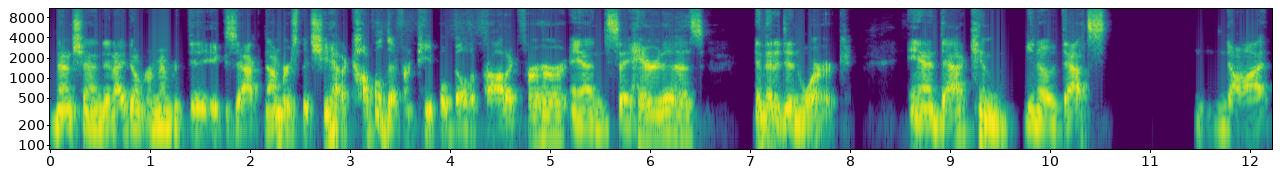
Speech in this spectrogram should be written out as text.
mentioned, and I don't remember the exact numbers, but she had a couple different people build a product for her and say, "Here it is," and then it didn't work. And that can, you know, that's not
